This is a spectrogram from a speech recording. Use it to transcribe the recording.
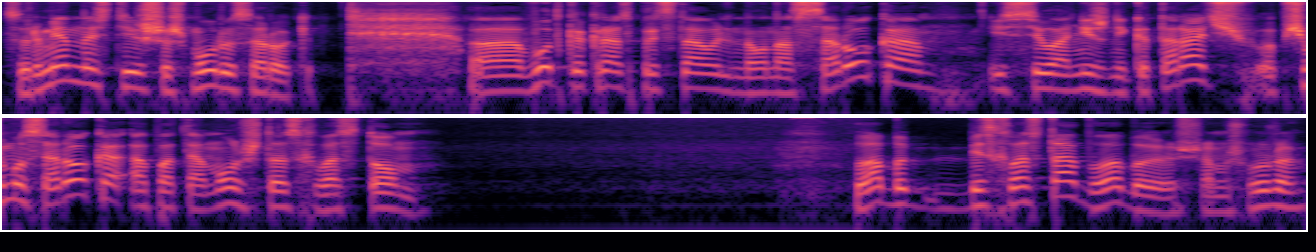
В современности шашмуры, сороки. А, вот как раз представлена у нас сорока из села Нижний Катарач. Почему сорока? А потому что с хвостом. Была бы без хвоста, была бы шамшура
